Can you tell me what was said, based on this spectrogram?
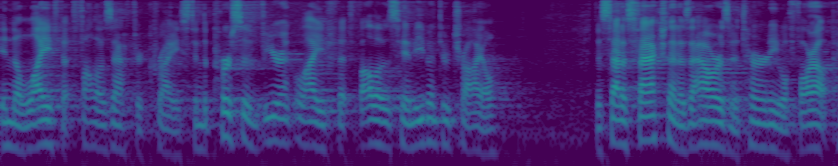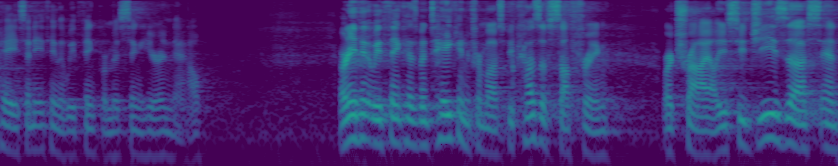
in the life that follows after Christ, in the perseverant life that follows him even through trial. The satisfaction that is ours in eternity will far outpace anything that we think we're missing here and now, or anything that we think has been taken from us because of suffering or trial. You see, Jesus and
